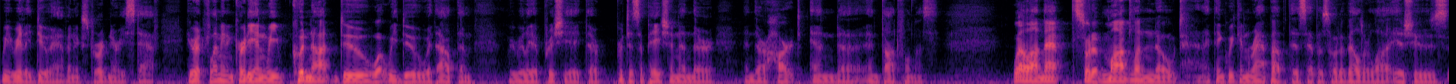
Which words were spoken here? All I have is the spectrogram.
We really do have an extraordinary staff here at Fleming and Curti, and we could not do what we do without them. We really appreciate their participation and their and their heart and uh, and thoughtfulness. Well, on that sort of maudlin note, I think we can wrap up this episode of Elder Law Issues.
